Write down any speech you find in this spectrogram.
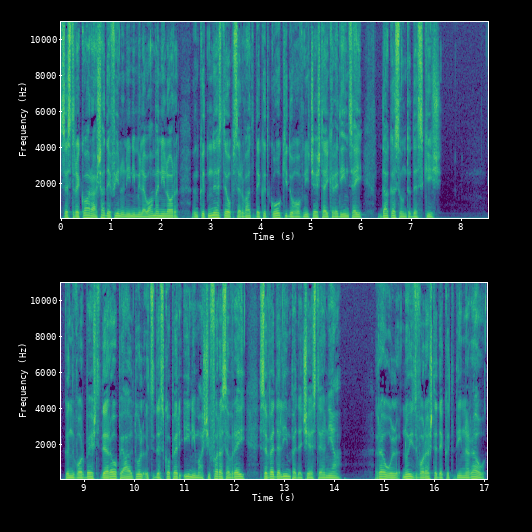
se strecoară așa de fin în inimile oamenilor, încât nu este observat decât cu ochii duhovnicești ai credinței, dacă sunt deschiși. Când vorbești de rău pe altul, îți descoperi inima și fără să vrei, se vede limpede ce este în ea. Răul nu izvorăște decât din rău,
